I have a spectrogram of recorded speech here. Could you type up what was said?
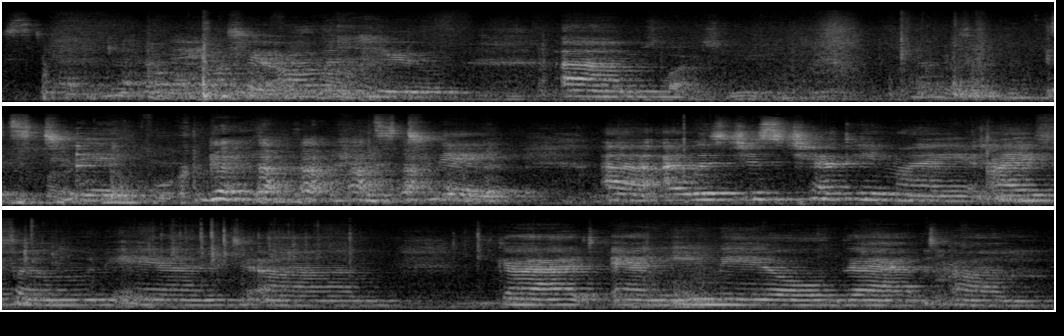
To all of you. Um, last week. It's today. It's today. Uh, I was just checking my iPhone and um, got an email that um,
